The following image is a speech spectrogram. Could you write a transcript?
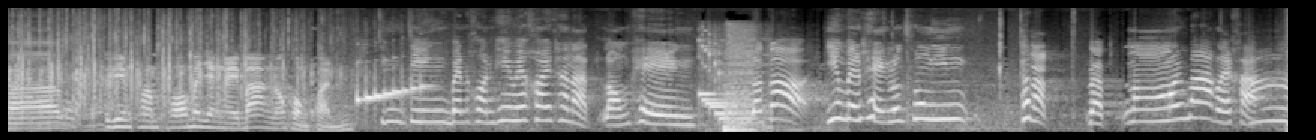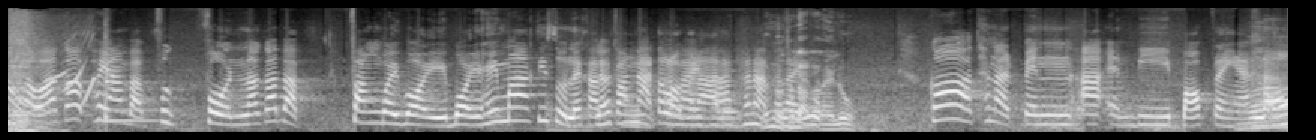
ครับ เตรียมความพร้อมมายังไงบ้างน้องของขวัญ จริงๆ เป็นคนที่ไม่ค่อยถนัดร้องเพลง แล้วก็ยิ่งเป็นเพลงลูกทุ่งยิ่งถนัดแบบน้อยมากเลยค่ะ แต่ว่าก็พยายามแบบฝึกฝนแล้วก็แบบฟังบ่อยๆ บ่อยให้มากที่สุดเลยค่ะแล้วถฟังนัดตลออะดไรเวลาคะเลยถนัดแล้วหนูอะไรถนัดลูกอะไรลูก ก็ถนัดเป็น R&B ป๊อปอะไรเงี้ยค่ะ อ๋อ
